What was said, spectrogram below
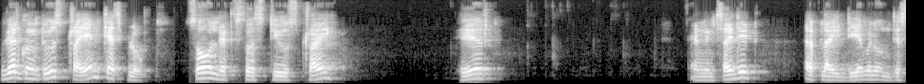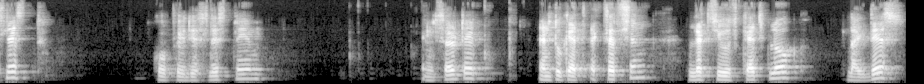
we are going to use try and catch block. So let's first use try here and inside it apply DML on this list. Copy this list name, insert it and to catch exception, let's use catch block like this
